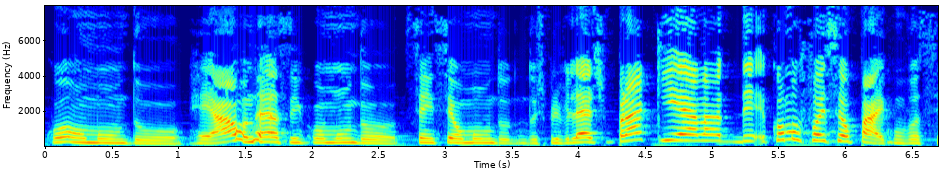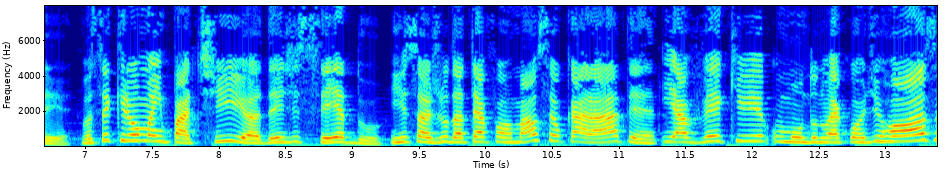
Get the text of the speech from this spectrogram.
com o mundo real, né? Assim, com o mundo sem ser o mundo dos privilégios, pra que ela. dê- Como foi seu pai com você? Você criou uma empatia desde cedo. E isso ajuda até a formar o seu caráter e a ver que o mundo não é cor-de-rosa.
